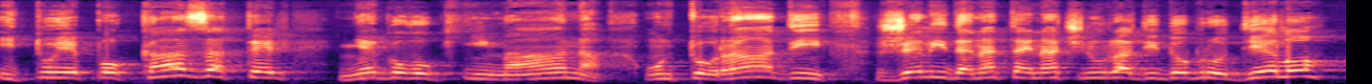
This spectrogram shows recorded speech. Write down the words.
i to je pokazatelj njegovog imana. On to radi, želi da na taj način uradi dobro djelo,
